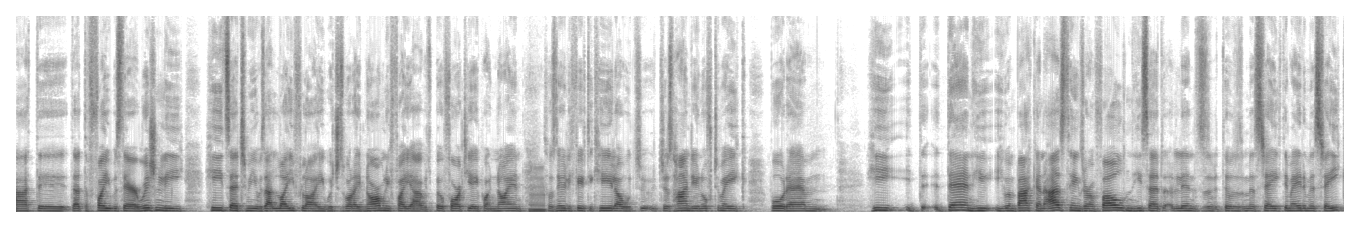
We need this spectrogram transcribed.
that the that the fight was there originally, he'd said to me it was at light fly, which is what I'd normally fight at. It was about forty eight point nine, so it was nearly fifty kilo, which was just handy enough to make. But um, he then he, he went back and as things are unfolding, he said, "Lynn, this is a- there was a mistake. They made a mistake.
